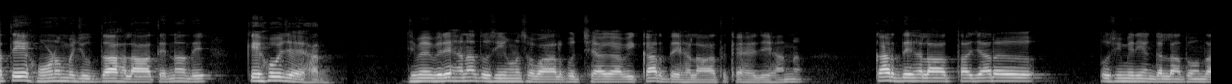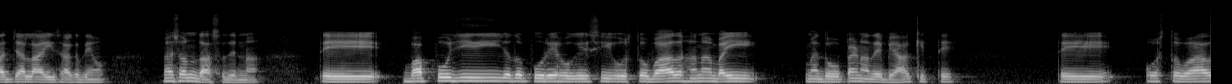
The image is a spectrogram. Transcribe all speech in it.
ਅਤੇ ਹੁਣ ਮੌਜੂਦਾ ਹਾਲਾਤ ਇਹਨਾਂ ਦੇ ਕਿਹੋ ਜਿਹੇ ਹਨ? ਜਿਵੇਂ ਵੀਰੇ ਹਨਾ, ਤੁਸੀਂ ਹੁਣ ਸਵਾਲ ਪੁੱਛਿਆਗਾ ਵੀ ਘਰ ਦੇ ਹਾਲਾਤ ਕਿਹੋ ਜਿਹੇ ਹਨ? ਘਰ ਦੇ ਹਾਲਾਤ ਤਾਂ ਯਾਰ ਤੁਸੀਂ ਮੇਰੀਆਂ ਗੱਲਾਂ ਤੋਂ ਅੰਦਾਜ਼ਾ ਲਾ ਹੀ ਸਕਦੇ ਹੋ। ਮੈਂ ਤੁਹਾਨੂੰ ਦੱਸ ਦਿੰਨਾ, ਤੇ ਬਾਪੂ ਜੀ ਜਦੋਂ ਪੂਰੇ ਹੋ ਗਏ ਸੀ, ਉਸ ਤੋਂ ਬਾਅਦ ਹਨਾ ਬਾਈ, ਮੈਂ ਦੋ ਭੈਣਾਂ ਦੇ ਵਿਆਹ ਕੀਤੇ। ਤੇ ਉਸ ਤੋਂ ਬਾਅਦ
